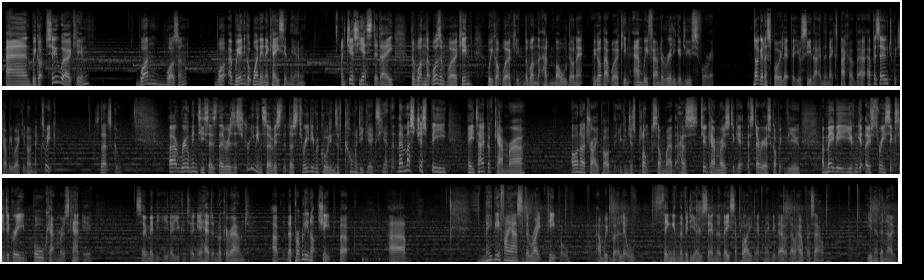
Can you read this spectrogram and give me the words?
And we got two working. One wasn't well, uh, we only got one in a case in the end. And just yesterday, the one that wasn't working, we got working. The one that had mold on it, we got that working, and we found a really good use for it. Not going to spoil it, but you'll see that in the next Pack About episode, which I'll be working on next week. So that's cool. Uh, Real Minty says there is a streaming service that does 3D recordings of comedy gigs. Yeah, there must just be a type of camera on a tripod that you can just plonk somewhere that has two cameras to get a stereoscopic view. And maybe you can get those 360 degree ball cameras, can't you? So maybe, you know, you can turn your head and look around. Uh, they're probably not cheap, but uh, maybe if I ask the right people and we put a little thing in the video saying that they supplied it, maybe they'll, they'll help us out. You never know.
